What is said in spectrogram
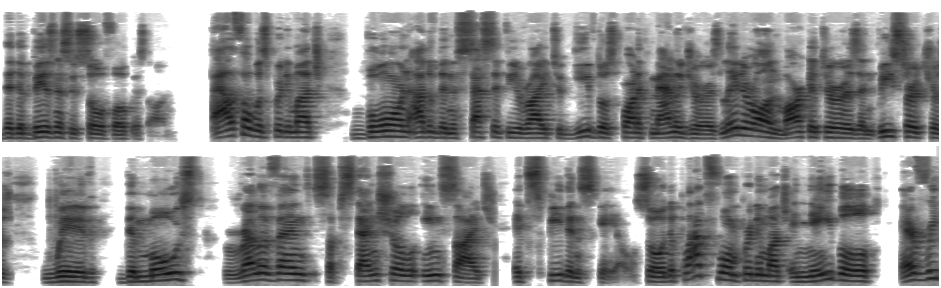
that the business is so focused on. Alpha was pretty much born out of the necessity, right, to give those product managers, later on marketers and researchers, with the most relevant, substantial insights at speed and scale. So the platform pretty much enable every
